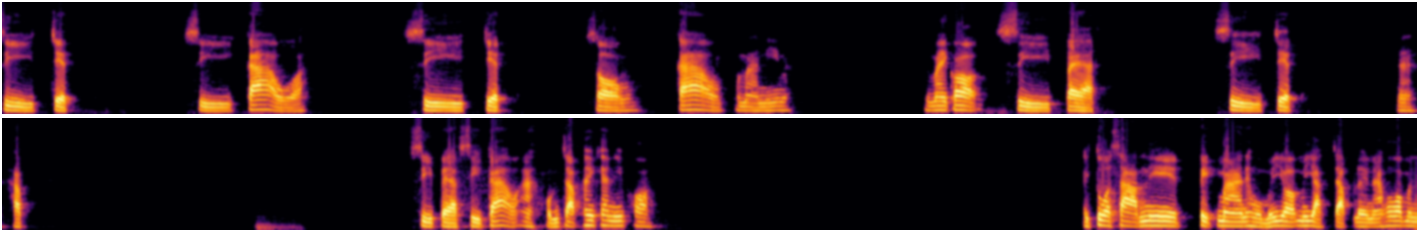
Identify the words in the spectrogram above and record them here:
สี่เจ็ดสี่เก้าอะ สี่เจ็ดสองเก้าประมาณนี้มั้ยหรือไม่ก็สี่แปดสี่เจ็ดนะครับสี่แปดสี่เก้าอะ ผมจับให้แค่นี้พอ ไอตัวสามนี่ติดมาเนี่ยผมไม่ยอมไม่อยากจับเลยนะ เพราะว่ามัน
